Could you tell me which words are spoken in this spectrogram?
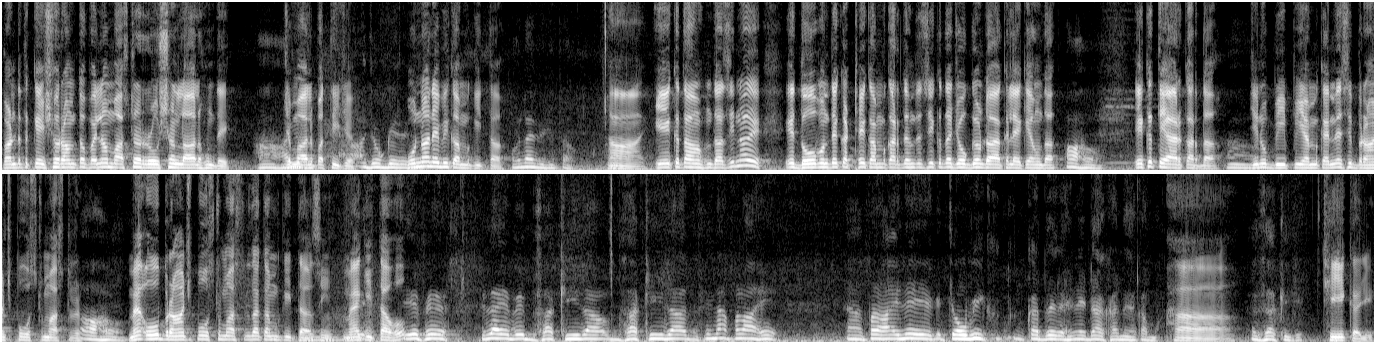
ਪੰਡਤ ਕੇਸ਼ੋ ਰਾਮ ਤੋਂ ਪਹਿਲਾਂ ਮਾਸਟਰ ਰੋਸ਼ਨ ਲਾਲ ਹੁੰਦੇ ਹਾਂ ਹਾਂ ਜਮਾਲਪੱਤੀ 'ਚ। ਜੋਗੇ ਦੇ। ਉਹਨਾਂ ਨੇ ਵੀ ਕੰਮ ਕੀਤਾ। ਉਹਨਾਂ ਨੇ ਵੀ ਕੀਤਾ। ਹਾਂ ਇੱਕ ਤਾਂ ਹੁੰਦਾ ਸੀ ਨਾ ਇਹ ਇਹ ਦੋ ਬੰਦੇ ਇਕੱਠੇ ਕੰਮ ਕਰਦੇ ਹੁੰਦੇ ਸੀ ਇੱਕ ਤਾਂ ਜੋਗਿਓਂ ਡਾਕ ਲੈ ਕੇ ਆਉਂਦਾ। ਆਹੋ। ਇੱਕ ਤਿਆਰ ਕਰਦਾ ਜਿਹਨੂੰ ਬੀਪੀਐਮ ਕਹਿੰਦੇ ਸੀ ਬ੍ਰਾਂਚ ਪੋਸਟ ਮਾਸਟਰ ਆਹੋ। ਮੈਂ ਉਹ ਬ੍ਰਾਂਚ ਪੋਸਟ ਮਾਸਟਰ ਦਾ ਕੰਮ ਕੀਤਾ ਸੀ ਮੈਂ ਕੀਤਾ ਉਹ। ਇਹ ਫਿਰ ਇਹਦਾ ਇਹ ਵੀ ਵਿਸਾਖੀ ਦਾ ਵਿਸਾਖੀ ਦਾ ਸੀ ਨਾ ਆਪਣਾ ਇਹ ਅਹ, ਇਹਨੇ 24 ਕ- ਕਰਦੇ ਰਹੇ ਨੇ ਡਾਖਾਨੇ ਦਾ ਕੰਮ। ਹਾਂ। ਵਿਸਾਖੀ ਦੇ ਠੀਕ ਹੈ ਜੀ।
